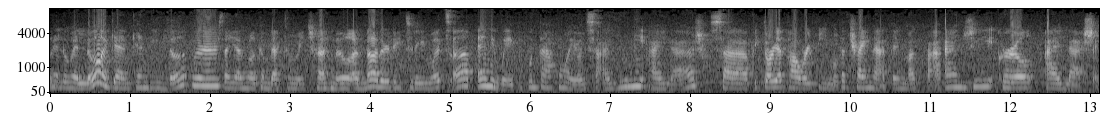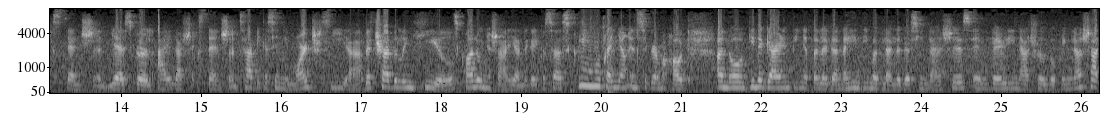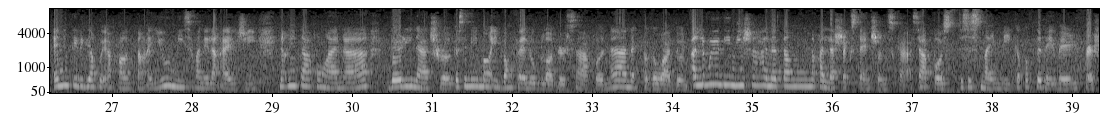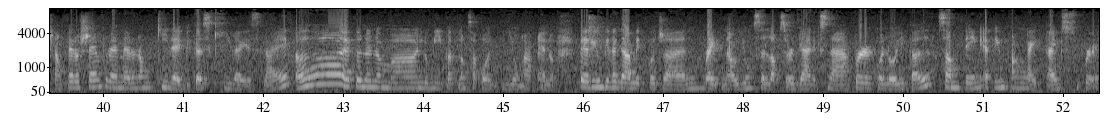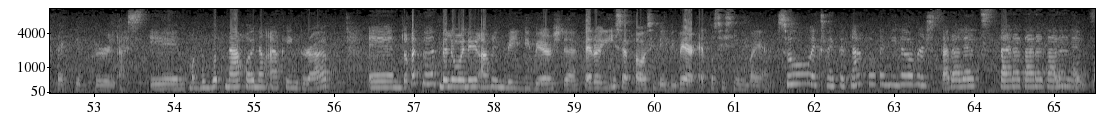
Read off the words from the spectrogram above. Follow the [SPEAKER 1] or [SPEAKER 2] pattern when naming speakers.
[SPEAKER 1] hello, hello again, Candy Lovers! Ayan, welcome back to my channel. Another day today, what's up? Anyway, pupunta ako ngayon sa Ayumi Eyelash sa Victoria Tower Timog. Ta-try natin magpa Angie Curl Eyelash Extension. Yes, Curl Eyelash Extension. Sabi kasi ni Marge Sia, The Traveling Heels, follow niyo siya. Ayan, lagay ko sa screen yung kanyang Instagram account. Ano, ginaguarantee niya talaga na hindi maglalagas yung lashes and very natural looking lang siya. And yung tinignan ko yung account ng Ayumi sa kanilang IG, nakita ko nga na very natural kasi may mga ibang fellow vloggers na ako na nagpagawa doon. Alam mo yun, hindi siya halatang naka-lash extensions ka. Tapos, this is my makeup of the day. Very fresh lang. Pero syempre, meron akong kilay because kilay is life. Ah, ito na naman. Lumipat lang sa konti yung akin. Ano. Pero yung ginagamit ko dyan, right now, yung sa Lux Organics na percolloidal something. Ito yung pang nighttime. Super effective, girl. As in. Magbubook na ako ng aking Grab. And look at that, dalawa na yung aking baby bears dyan. Pero isa to si baby bear, ito si Simba yan. So, excited na ako, candy lovers. Tara, let's! Tara, tara, tara, let's!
